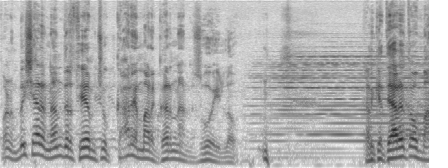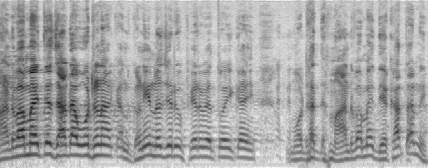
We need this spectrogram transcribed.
પણ બિચારાને અંદરથી એમ છું કારે મારા ઘરના જોઈ લઉં. કારણ કે ત્યારે તો માંડવામાં તે જાડા ઓઢણા કે ઘણી નજરો ફેરવે તોય કાંઈ મોઢા તે માંડવામાં દેખાતા નહીં.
